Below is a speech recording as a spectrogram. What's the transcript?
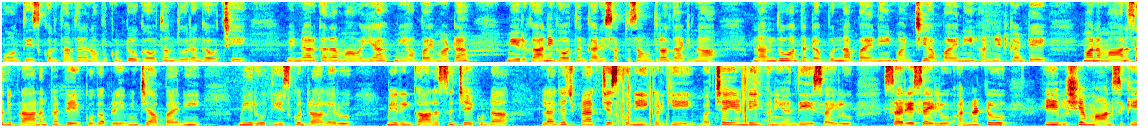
ఫోన్ తీసుకొని తన తను నవ్వుకుంటూ గౌతమ్ దూరంగా వచ్చి విన్నారు కదా మావయ్య మీ అబ్బాయి మాట. మీరు కానీ గౌతమ్ కానీ సప్త సముద్రాలు దాటినా నందు అంత డబ్బున్న అబ్బాయిని మంచి అబ్బాయిని అన్నిటికంటే మన మానసని ప్రాణం కంటే ఎక్కువగా ప్రేమించే అబ్బాయిని మీరు తీసుకొని రాలేరు. మీరు ఇంకా ఆలస్యం చేయకుండా లగేజ్ ప్యాక్ చేసుకొని ఇక్కడికి వచ్చేయండి అని అంది శైలు. సరే శైలు అన్నట్టు ఈ విషయం మానసకి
